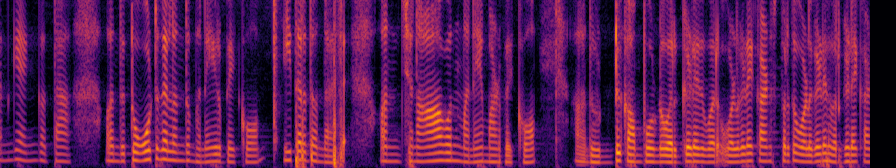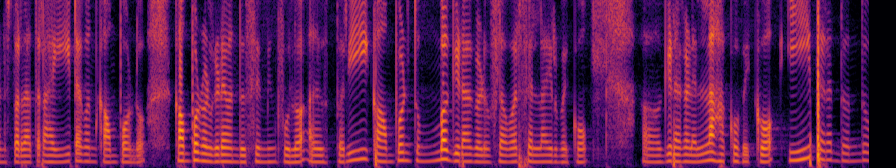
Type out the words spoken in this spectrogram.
ನನಗೆ ಹೆಂಗೆ ಗೊತ್ತಾ? ಒಂದು ತೋಟದಲ್ಲೊಂದು ಮನೆ ಇರಬೇಕು. ಈ ಥರದ್ದೊಂದು ಆಸೆ. ಒಂದು ಚೆನ್ನಾಗಿ ಒಂದು ಮನೆ ಮಾಡಬೇಕು. ದೊಡ್ಡ ಕಾಂಪೌಂಡು, ಹೊರ್ಗಡೆ, ಹೊರ, ಒಳಗಡೆ ಕಾಣಿಸ್ಬಾರ್ದು, ಒಳಗಡೆ, ಹೊರಗಡೆ ಕಾಣಿಸ್ಬಾರ್ದು. ಆ ಥರ ಹೈಟಾಗಿ ಒಂದು ಕಾಂಪೌಂಡು. ಕಾಂಪೌಂಡ್ ಒಳಗಡೆ ಒಂದು ಸ್ವಿಮ್ಮಿಂಗ್ ಫೂಲು ಅದು ಬರೀ ಕಾಂಪೌಂಡ್ ತುಂಬ ಗಿಡಗಳು, ಫ್ಲವರ್ಸ್ ಎಲ್ಲ ಇರಬೇಕು. ಗಿಡಗಳೆಲ್ಲ ಹಾಕ್ಕೋಬೇಕು. ಈ ಥರದ್ದೊಂದು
